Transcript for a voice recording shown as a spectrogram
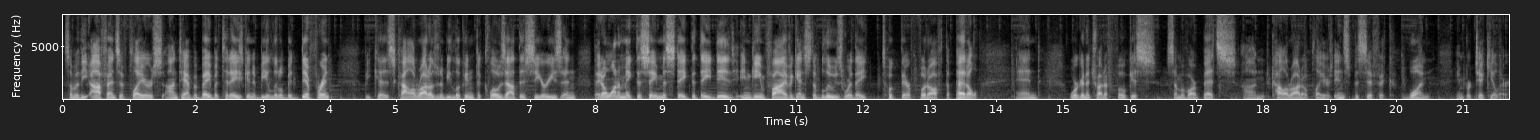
some of the offensive players on Tampa Bay, but today's going to be a little bit different because Colorado's going to be looking to close out this series, and they don't want to make the same mistake that they did in Game 5 against the Blues, where they took their foot off the pedal. And we're going to try to focus some of our bets on Colorado players, in specific, one in particular.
